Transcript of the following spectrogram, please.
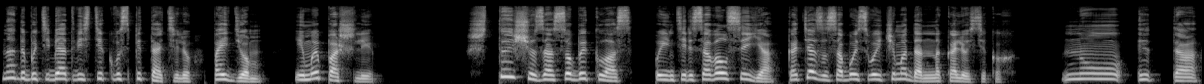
«Надо бы тебя отвезти к воспитателю. Пойдем». И мы пошли. «Что еще за особый класс?» – поинтересовался я, катя за собой свой чемодан на колесиках. «Ну, это...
